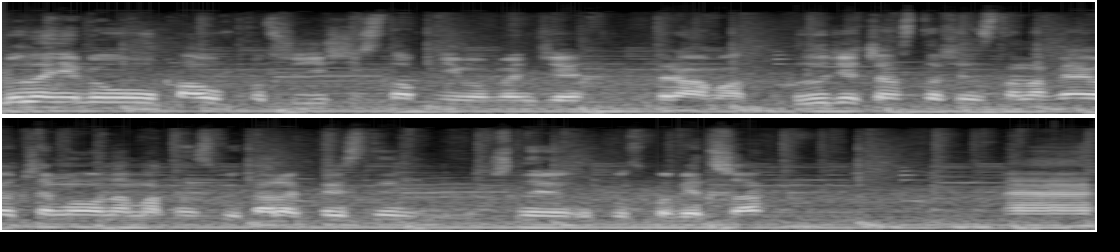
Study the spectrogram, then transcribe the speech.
Byle nie było upałów po 30 stopni, bo będzie dramat. Ludzie często się zastanawiają, czemu ona ma ten swój charakterystyczny upust powietrza. E,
